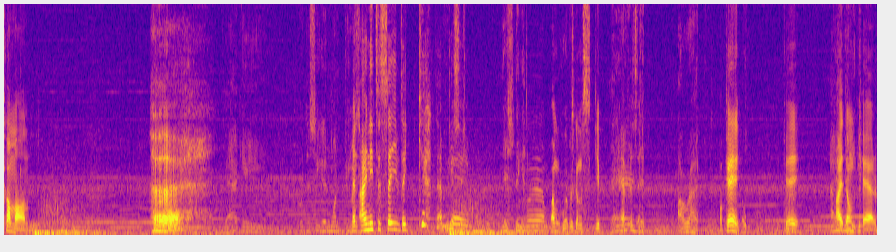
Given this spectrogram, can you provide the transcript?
Come on. Jackie, good to see you in one piece. Man, I need to save the goddamn game. This thing. Uh, I'm just gonna skip everything. All right. Okay. Okay. I don't care.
